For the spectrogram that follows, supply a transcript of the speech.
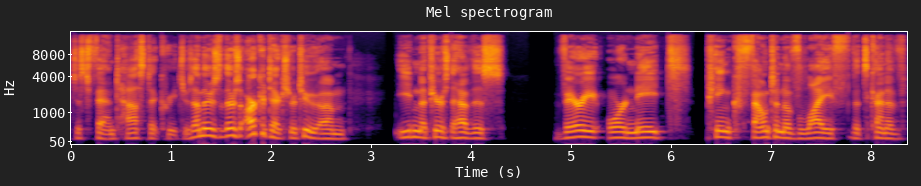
just fantastic creatures. And there's there's architecture too. Um, Eden appears to have this very ornate pink fountain of life that's kind of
